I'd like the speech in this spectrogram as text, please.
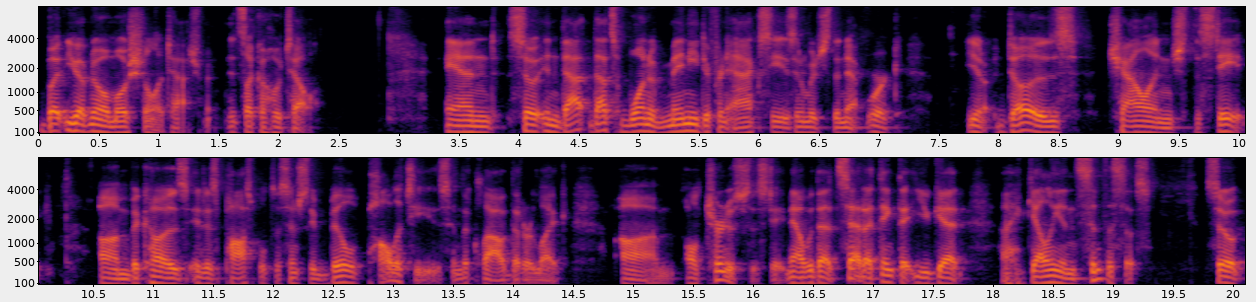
but you have no emotional attachment it's like a hotel and so in that that's one of many different axes in which the network you know does challenge the state um, because it is possible to essentially build polities in the cloud that are like um, alternatives to the state. Now, with that said, I think that you get a Hegelian synthesis. So,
